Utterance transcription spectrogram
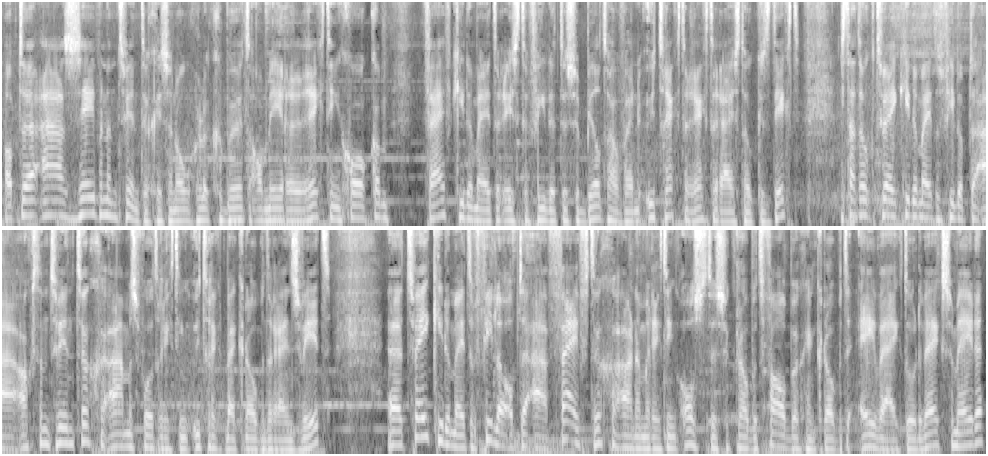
Op de A27 is een ongeluk gebeurd. Almere richting Gorkum. 5 kilometer is de file tussen Beeldhoven en Utrecht. De rechterrijstrook is dicht. Er staat ook 2 kilometer file op de A28. Amersfoort richting Utrecht bij knooppunt Rijnsweert. Uh, 2 kilometer file op de A50. Arnhem richting Os tussen Knoop Valburg en Knoop het Ewijk door de werkzaamheden.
